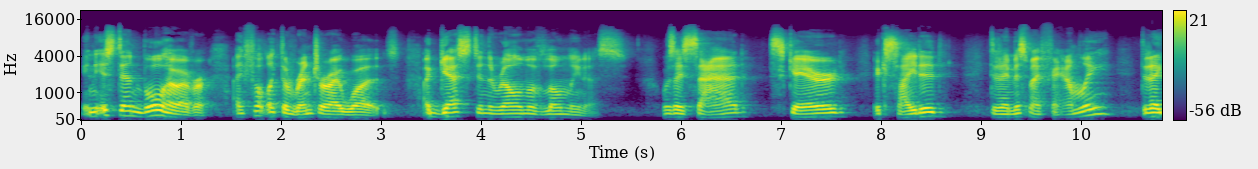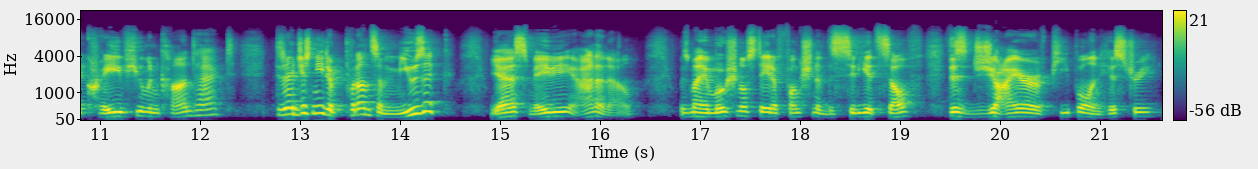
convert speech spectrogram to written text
In Istanbul, however, I felt like the renter I was, a guest in the realm of loneliness. Was I sad, scared, excited? Did I miss my family? Did I crave human contact? Did I just need to put on some music? Yes, maybe, I don't know. Was my emotional state a function of the city itself, this gyre of people and history?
